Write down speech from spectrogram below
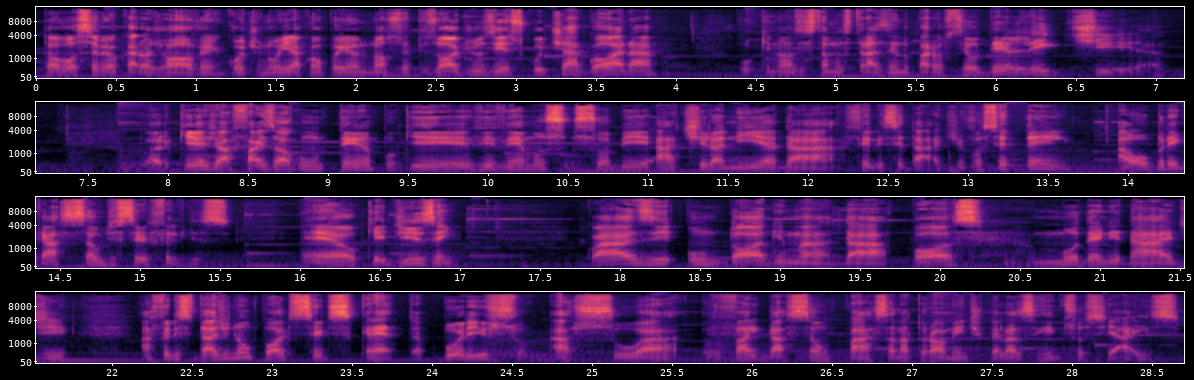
Então você, meu caro jovem, continue acompanhando nossos episódios e escute agora o que nós estamos trazendo para o seu deleite. Porque já faz algum tempo que vivemos sob a tirania da felicidade. Você tem a obrigação de ser feliz. É o que dizem. Quase um dogma da pós-modernidade. A felicidade não pode ser discreta, por isso a sua validação passa naturalmente pelas redes sociais.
